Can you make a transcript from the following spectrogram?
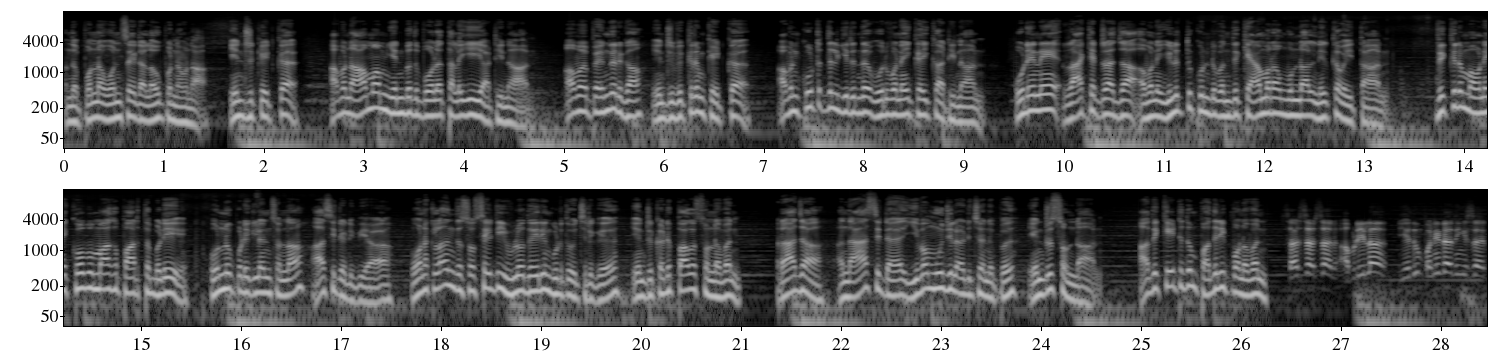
அந்த பொண்ணை ஒன் சைடாக லவ் பண்ணவனா? என்று கேட்க அவன் ஆமாம் என்பது போல தலையை ஆட்டினான். அவன் இப்போ எங்கே இருக்கான்? என்று விக்ரம் கேட்க அவன் கூட்டத்தில் இருந்த ஒருவனை கை காட்டினான். உடனே ராக்கெட் ராஜா அவனை இழுத்து கொண்டு வந்து கேமரா முன்னால் நிற்க வைத்தான். விக்ரம் அவனை கோபமாக பார்த்தபடி ஒன்று பிடிக்கலன்னு சொன்னா ஆசிட் அடிப்பியா? உனக்கெல்லாம் இந்த சொசைட்டி இவ்வளோ தைரியம் கொடுத்து வச்சிருக்கு? என்று கடுப்பாக சொன்னவன் ராஜா அந்த ஆசிட்டை இவன் மூஞ்சில் அடிச்சு அனுப்பு என்று சொன்னான். அது கேட்டதும் பதறி போனவன் சார் சார் சார் அப்படிலாம் எதுவும் பண்ணிடாதீங்க சார்.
